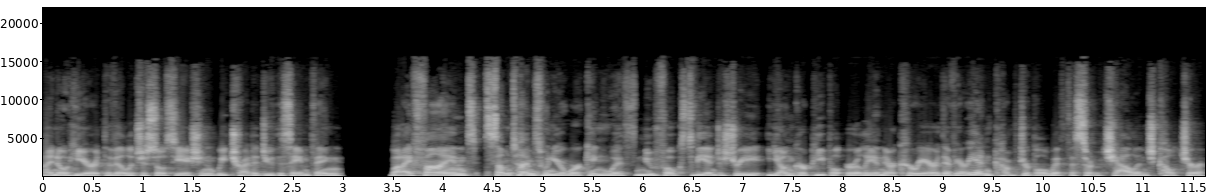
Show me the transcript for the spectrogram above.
I know here at the Village Association, we try to do the same thing. But I find sometimes when you're working with new folks to the industry, younger people early in their career, they're very uncomfortable with the sort of challenge culture.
